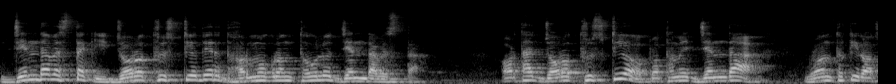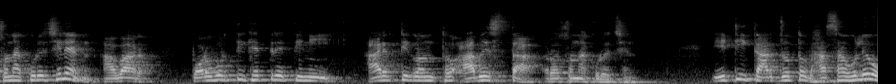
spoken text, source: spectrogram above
জেন্দাবেস্তা কি? জরথ্রুষ্টীয়দের ধর্মগ্রন্থ হলো জেন্দাবেস্তা। অর্থাৎ জরথ্রুষ্টীয় প্রথমে জেন্দা গ্রন্থটি রচনা করেছিলেন, আবার পরবর্তী ক্ষেত্রে তিনি আরেকটি গ্রন্থ আবেস্তা রচনা করেছেন। এটি কার্যত ভাষা হলেও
